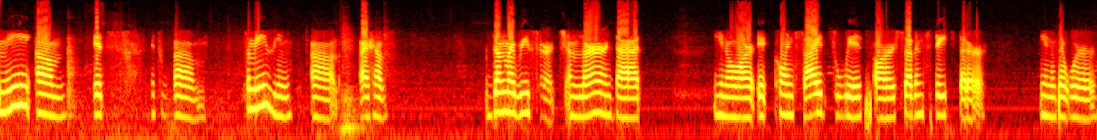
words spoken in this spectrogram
me, um, it's it's um, it's amazing. Uh, I have done my research and learned that you know our it coincides with our seven states that are you know that were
